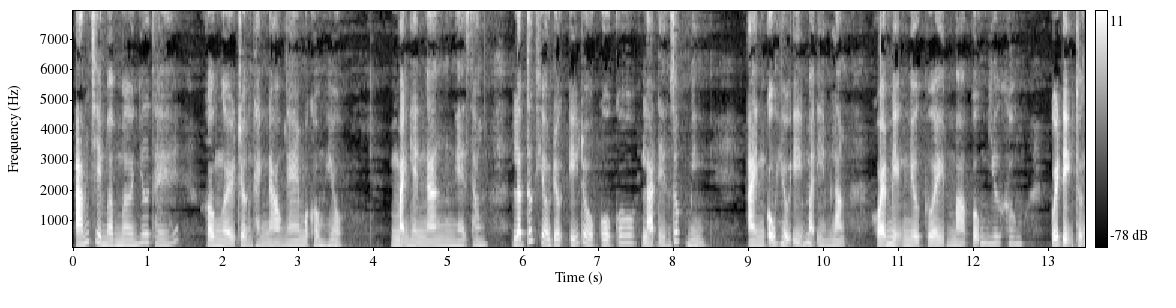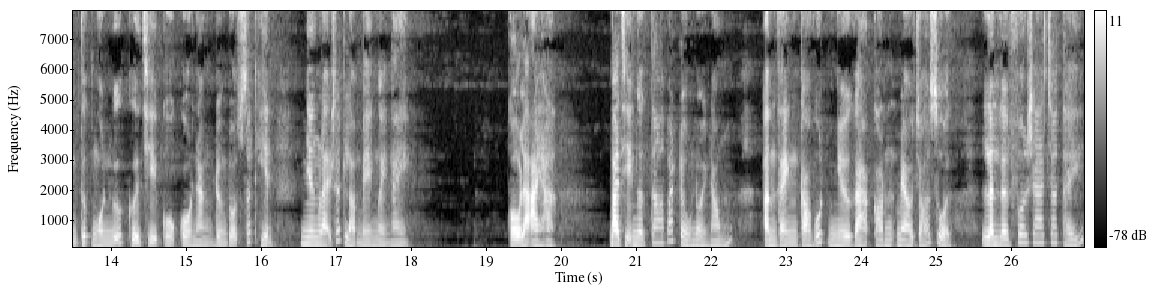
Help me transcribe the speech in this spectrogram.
Ám chỉ mập mờ như thế, không người trưởng thành nào nghe mà không hiểu. Mạnh hiền ngang nghe xong, lập tức hiểu được ý đồ của cô là đến giúp mình. Anh cũng hiểu ý mà im lặng, khóe miệng như cười mà cũng như không, quyết định thưởng thức ngôn ngữ cử chỉ của cô nàng đường đột xuất hiện, nhưng lại rất là mê người này. Cô là ai hả? Bà chị ngực to bắt đầu nổi nóng, âm thanh cao vút như gà con mèo chó sủa, lần lượt phô ra cho thấy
